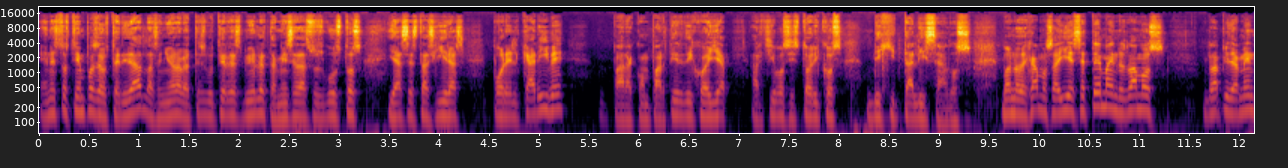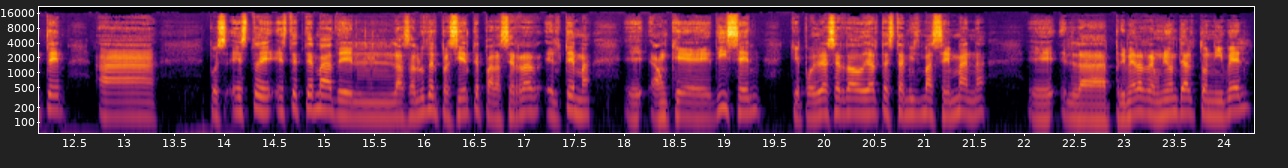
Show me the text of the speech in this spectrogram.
en estos tiempos de austeridad, la señora Beatriz Gutiérrez Müller también se da sus gustos y hace estas giras por el Caribe, para compartir, dijo ella, archivos históricos digitalizados. Bueno, dejamos ahí ese tema y nos vamos rápidamente a pues este, este tema de la salud del presidente para cerrar el tema, eh, aunque dicen que podría ser dado de alta esta misma semana, eh, la primera reunión de alto nivel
